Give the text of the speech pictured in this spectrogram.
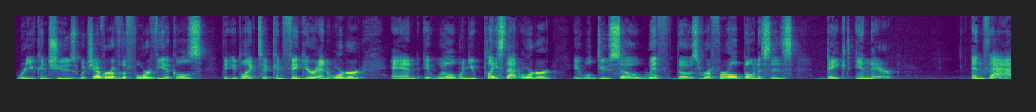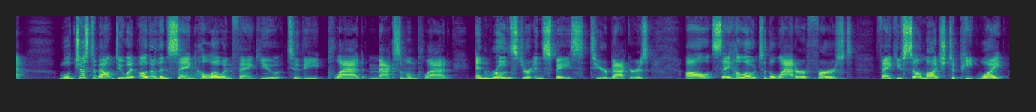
where you can choose whichever of the four vehicles that you'd like to configure and order. And it will, when you place that order, it will do so with those referral bonuses baked in there. And that will just about do it, other than saying hello and thank you to the Plaid, Maximum Plaid, and Roadster in Space tier backers. I'll say hello to the latter first. Thank you so much to Pete White,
